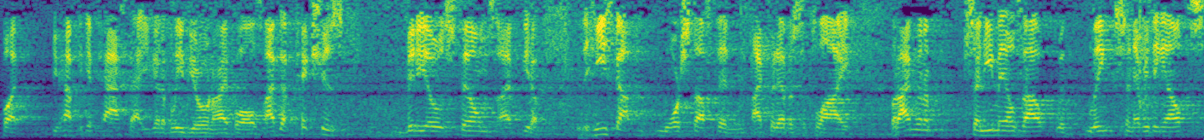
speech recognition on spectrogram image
But you have to get past that. You got to believe your own eyeballs. I've got pictures, videos, films. I, you know, he's got more stuff than I could ever supply. But I'm going to send emails out with links and everything else.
